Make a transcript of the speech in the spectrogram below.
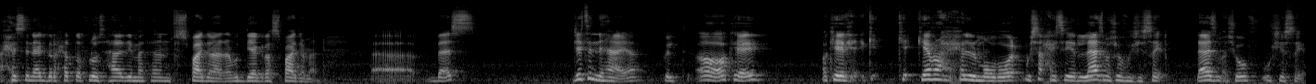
أحس إني أقدر أحط الفلوس هذه مثلا في سبايدر مان أنا ودي أقرأ سبايدر مان آه بس جت النهاية قلت أوه okay. okay كيف راح يحل الموضوع؟ وش راح يصير؟ لازم أشوف وش يصير. لازم أشوف وش يصير.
